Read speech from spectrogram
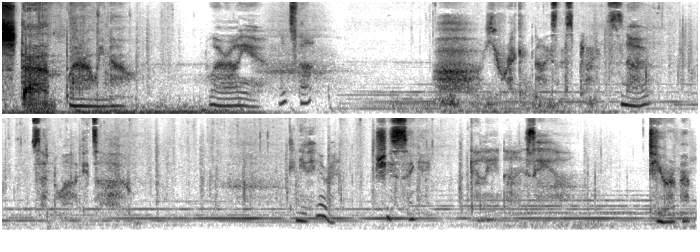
Understand. Where are we now? Where are you? What's that? Oh, You recognize this place? No. Senua, it's home. Can you hear it? She's singing. Galena is here. Do you remember?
